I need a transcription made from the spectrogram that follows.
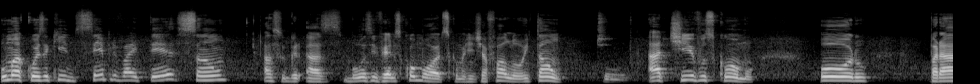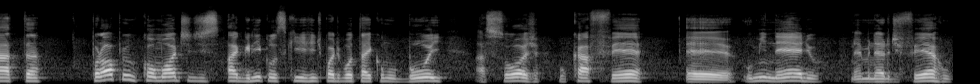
uma coisa que sempre vai ter são as, as boas e velhas commodities, como a gente já falou. Então, Sim. ativos como ouro, prata, próprio commodities agrícolas que a gente pode botar aí como boi, a soja, o café, é, o minério, né, minério de ferro,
